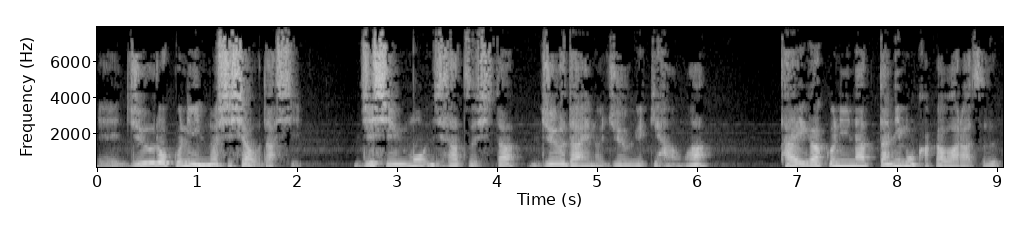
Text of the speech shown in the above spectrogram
16人の死者を出し、自身も自殺した10代の銃撃犯は、退学になったにもかかわらず、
